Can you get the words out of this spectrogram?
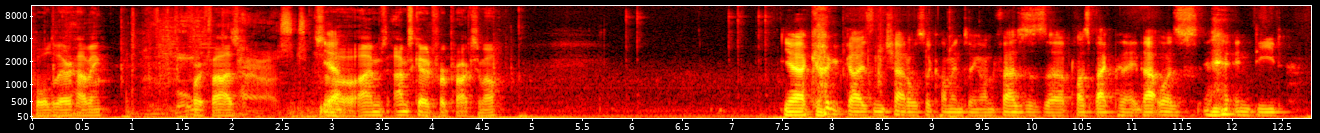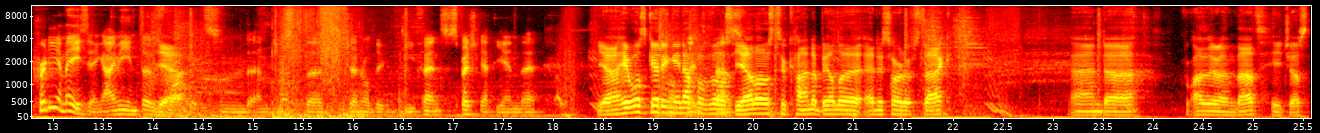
pool they're having for Faz. So Yeah. I'm I'm scared for Proximo. Yeah, guys in chat also commenting on Faz's uh, plus back play. That was indeed pretty amazing. I mean, those Yeah. rockets and, and just the general de- defense, especially at the end there. Yeah, he was getting enough of those Faz. yellows to kind of build a, any sort of stack. And uh, other than that, he just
